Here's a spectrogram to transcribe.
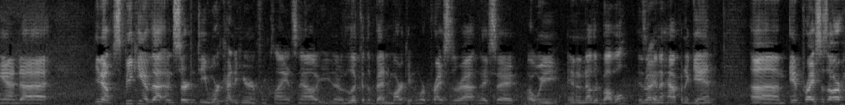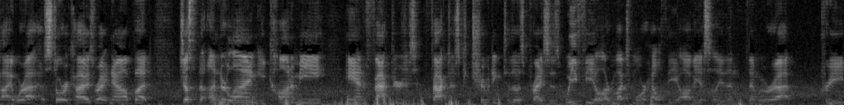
And uh, you know, speaking of that uncertainty, we're kind of hearing from clients now. You know, look at the Bend market and where prices are at, and they say, "Are we in another bubble? Is Right. it going to happen again?" Um, and prices are high. We're at historic highs right now, but just the underlying economy and factors factors contributing to those prices, we feel are much more healthy, obviously, than than we were at pre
